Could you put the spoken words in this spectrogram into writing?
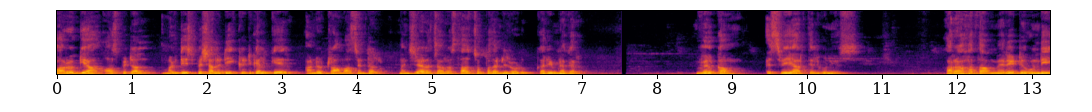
Arogya hospital multi speciality critical care and trauma centre Mancherial చౌరస్తా Choppadandi road Karimnagar. Welcome SVR Telugu news. అర్హత మెరిట్ ఉండి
